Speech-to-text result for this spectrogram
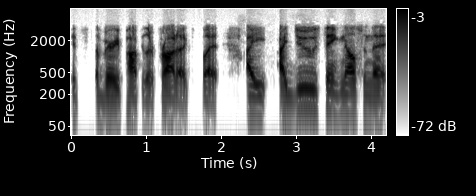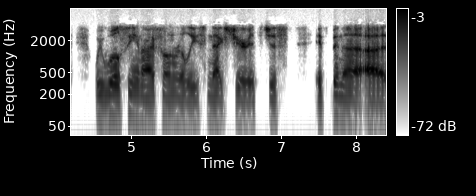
it's a very popular product. But I I do think Nelson that we will see an iPhone release next year. It's just it's been a, a,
